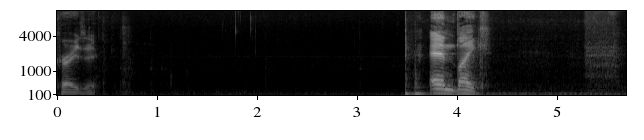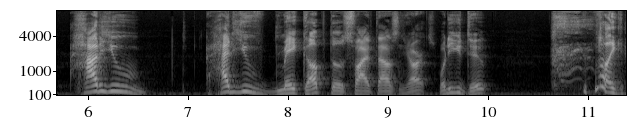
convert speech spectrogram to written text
Crazy. And like how do you how do you make up those 5,000 yards? What do you do? like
